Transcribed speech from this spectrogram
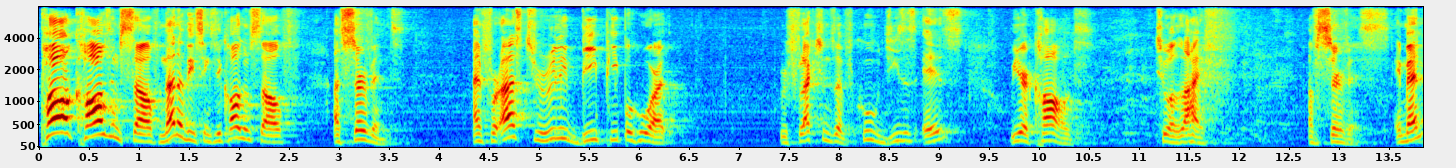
Paul calls himself none of these things. He calls himself a servant. And for us to really be people who are reflections of who Jesus is, we are called to a life of service. Amen?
